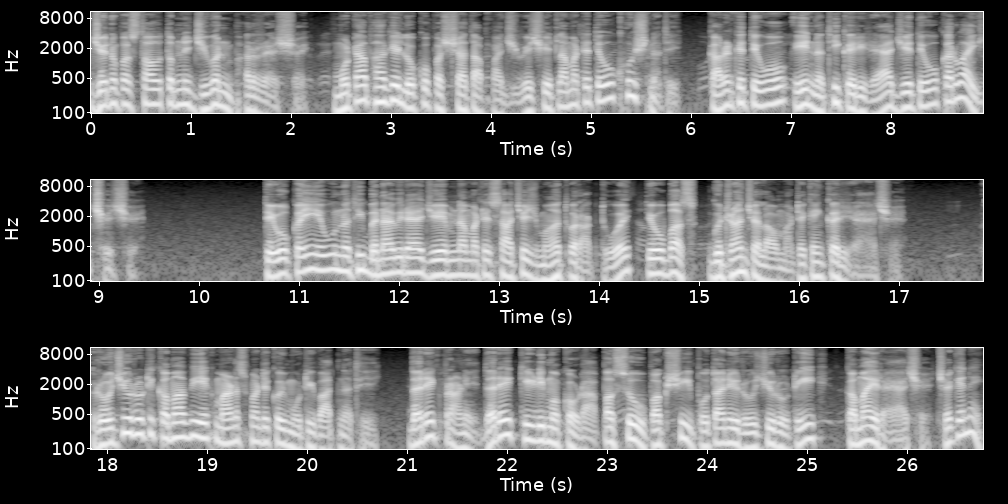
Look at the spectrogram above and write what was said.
જેનો પસ્તાવો તમને જીવનભર રહેશે. મોટા ભાગે લોકો પશ્ચાતાપમાં જીવે છે એટલા માટે તેઓ ખુશ નથી, કારણ કે તેઓ એ નથી કરી રહ્યા જે તેઓ કરવા ઈચ્છે છે. તેઓ કંઈ એવું નથી બનાવી રહ્યા જે એમના માટે સાચે જ મહત્વ રાખતું હોય, તેઓ બસ ગુજરાન ચલાવવા માટે કંઈક કરી રહ્યા છે. રોજીરોટી કમાવી એક માણસ માટે કોઈ મોટી વાત નથી. દરેક પ્રાણી, દરેક કીડી મકોડા પશુ, પક્ષી પોતાની રોજીરોટી કમાઈ રહ્યા છે છે કે નહીં?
